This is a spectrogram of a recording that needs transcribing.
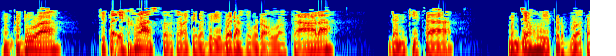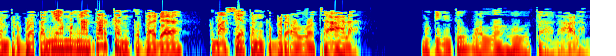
yang kedua, kita ikhlas tatkala kita beribadah kepada Allah Ta'ala dan kita menjauhi perbuatan-perbuatan yang mengantarkan kepada kemaksiatan kepada Allah Ta'ala. Mungkin itu, Wallahu Ta'ala alam.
